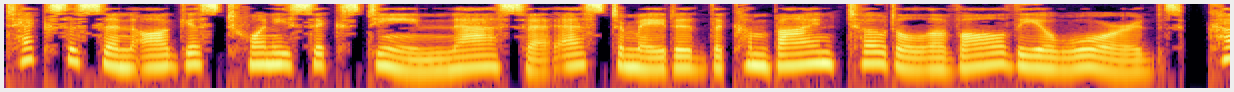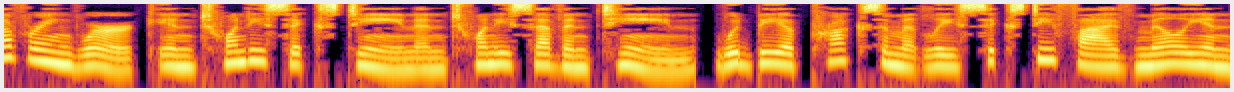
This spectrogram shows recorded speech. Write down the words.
Texas In August 2016 NASA estimated the combined total of all the awards, covering work in 2016 and 2017, would be approximately $65 million,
